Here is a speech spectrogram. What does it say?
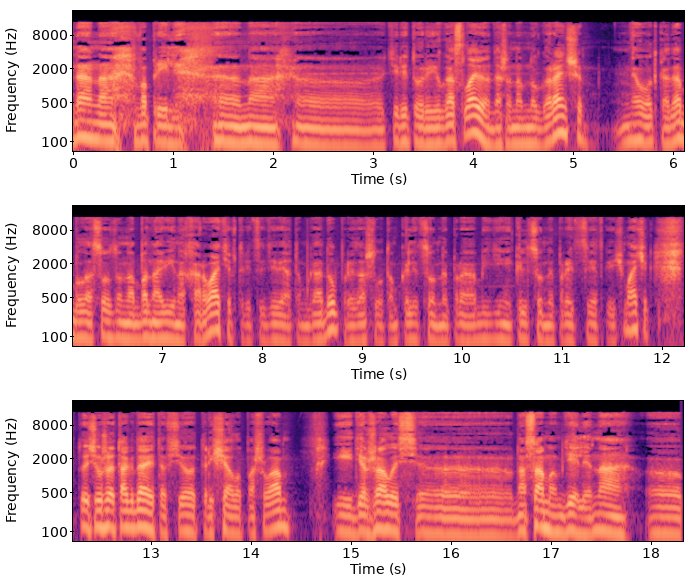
да, на, в апреле э, на э, территорию Югославии, даже намного раньше. Вот, когда была создана Бановина Хорватия в 1939 году, произошло там коалиционное объединение, коалиционный проект Светкович Мачек. То есть уже тогда это все трещало по швам и держалось э, на самом деле на э,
